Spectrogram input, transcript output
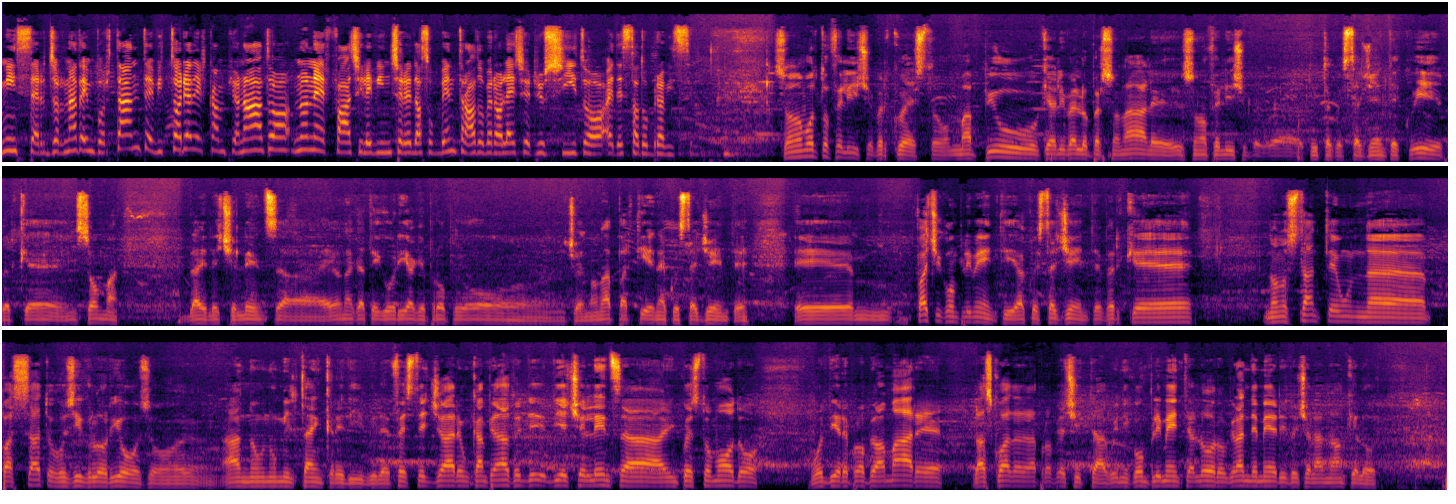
Mister, giornata importante, vittoria del campionato. Non è facile vincere da subentrato, però lei ci è riuscito ed è stato bravissimo. Sono molto felice per questo, ma più che a livello personale sono felice per eh, tutta questa gente qui perché insomma l'eccellenza è una categoria che proprio cioè, non appartiene a questa gente. E, mm, faccio i complimenti a questa gente perché nonostante un eh, passato così glorioso, eh, hanno un'umiltà incredibile. Festeggiare un campionato di, di, eccellenza in questo modo vuol dire proprio amare la squadra della propria città, quindi complimenti a loro, grande merito ce l'hanno anche loro.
